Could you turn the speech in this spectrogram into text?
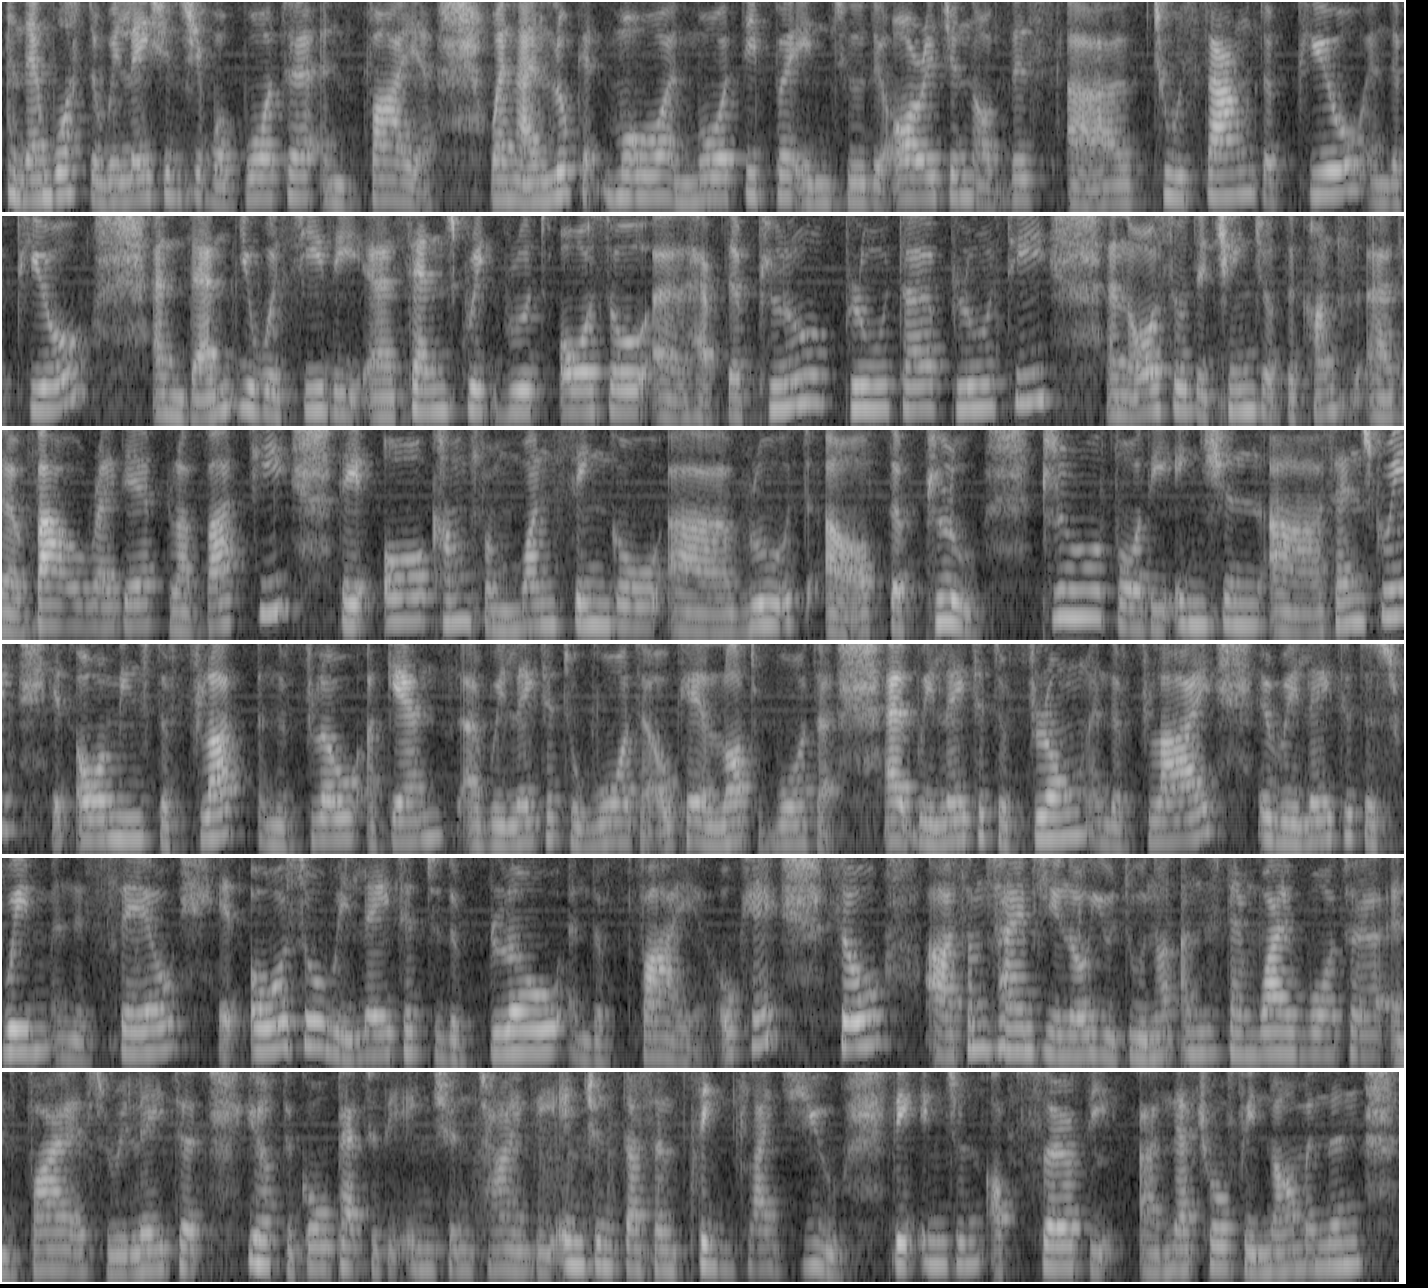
and then what's the relationship of water and fire? When i look at more and more deeper into the origin of this uh, two sound the pure and the pure and then you will see the uh, sanskrit root also uh, have the plu pluta pluti and also the change of the cons uh, the vowel right there plavati. They all come from one single uh, root of the plu plu for the ancient uh, sanskrit. It all means the flood and the flow again uh, related to water okay? A lot of water. And related to flung and the fly. It related to swim and the sail. It also related to the blow and the fire okay? So uh, sometimes you know you do not understand why water and fire is related. You have to go back to the ancient time. The ancient doesn't think like you. The ancient observe the uh, natural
